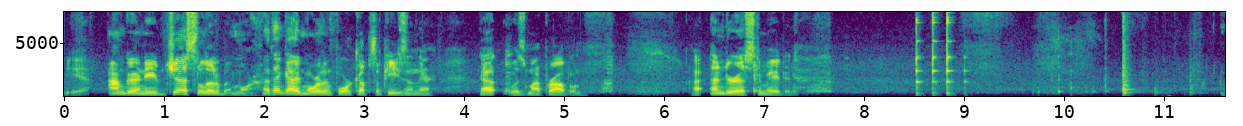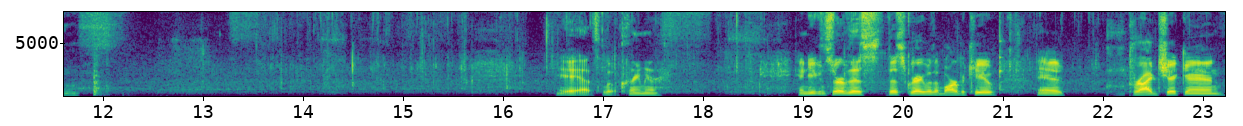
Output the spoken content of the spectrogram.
Yeah, I'm going to need just a little bit more. I think I had more than four cups of peas in there. That was my problem. I underestimated. Yeah, it's a little creamier. And you can serve this this great with a barbecue, and fried chicken,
